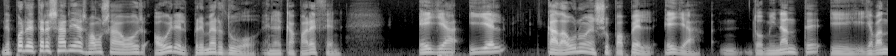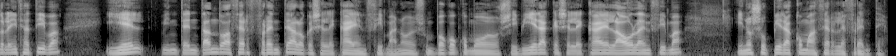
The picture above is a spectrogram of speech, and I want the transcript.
Después de tres áreas vamos a oír el primer dúo en el que aparecen ella y él, cada uno en su papel, ella dominante y llevando la iniciativa y él intentando hacer frente a lo que se le cae encima, ¿no? Es un poco como si viera que se le cae la ola encima y no supiera cómo hacerle frente.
